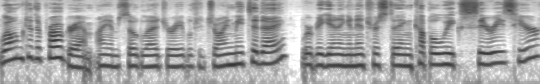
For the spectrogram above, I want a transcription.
Welcome to the program. I am so glad you're able to join me today. We're beginning an interesting couple weeks series here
